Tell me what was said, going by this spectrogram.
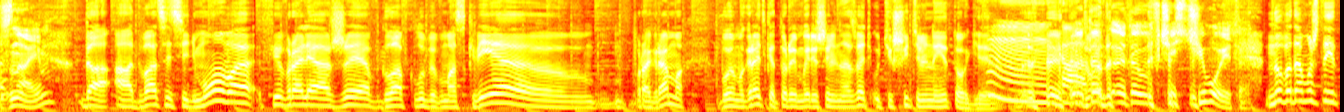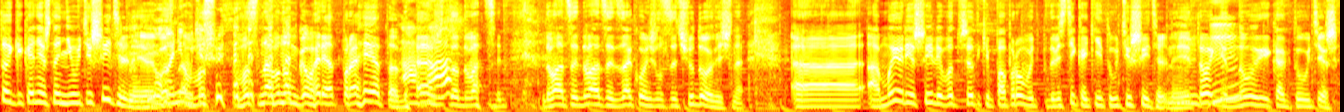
Знаем. Да, а 27 февраля же в главклубе в Москве э, программа будем играть, которую мы решили назвать «Утешительные итоги». Это, в честь чего это? Ну, потому что итоги, конечно, не утешительные. Ну, в, основном говорят про это, что 20, 2020 закончился чудовищно. А, а мы решили вот все-таки попробовать подвести какие-то утешительные итоги, ну и как-то утешить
